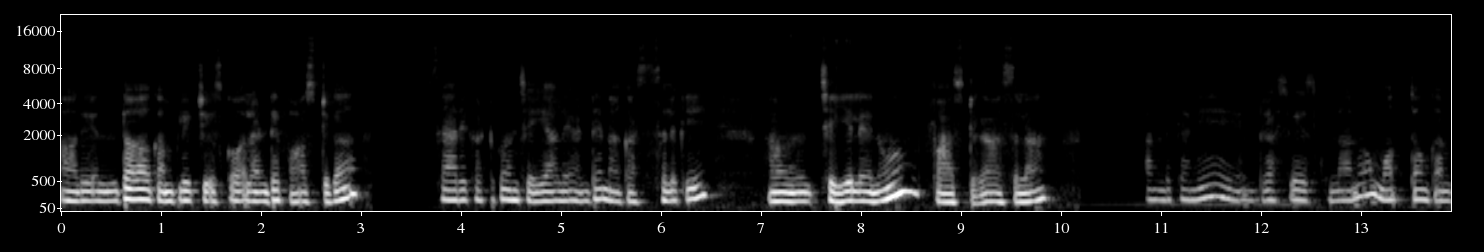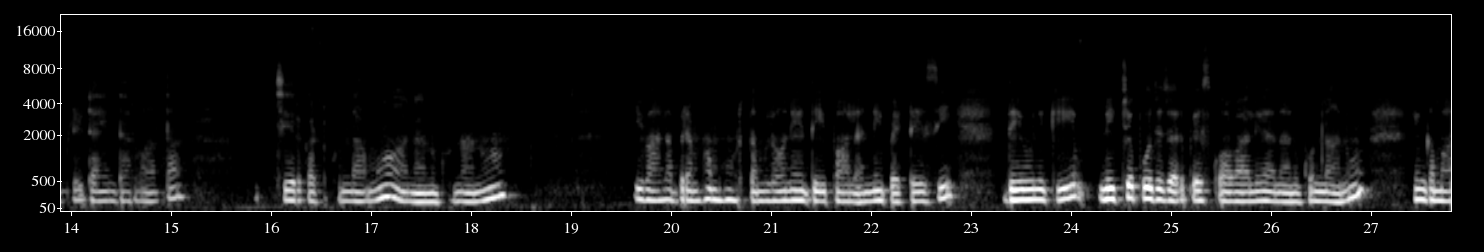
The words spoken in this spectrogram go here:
అది ఎంత కంప్లీట్ చేసుకోవాలంటే ఫాస్ట్గా శారీ కట్టుకొని చేయాలి అంటే నాకు అస్సలకి చెయ్యలేను ఫాస్ట్గా అసలు. అందుకని డ్రెస్ వేసుకున్నాను. మొత్తం కంప్లీట్ అయిన తర్వాత చీర కట్టుకుందాము అని అనుకున్నాను. ఇవాళ బ్రహ్మ ముహూర్తంలోనే దీపాలన్నీ పెట్టేసి దేవునికి నిత్య పూజ జరిపేసుకోవాలి అని అనుకున్నాను. ఇంకా మా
